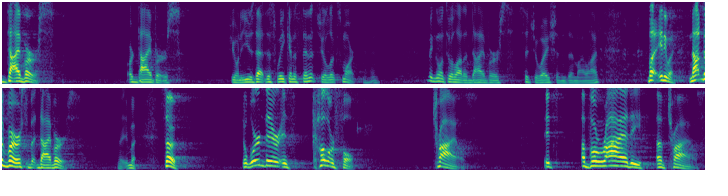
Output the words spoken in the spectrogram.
diverse, or divers. If you want to use that this week in a sentence, you'll look smart. I've been going through a lot of diverse situations in my life. But anyway, not diverse, but diverse. So the word there is colorful trials. It's a variety of trials.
